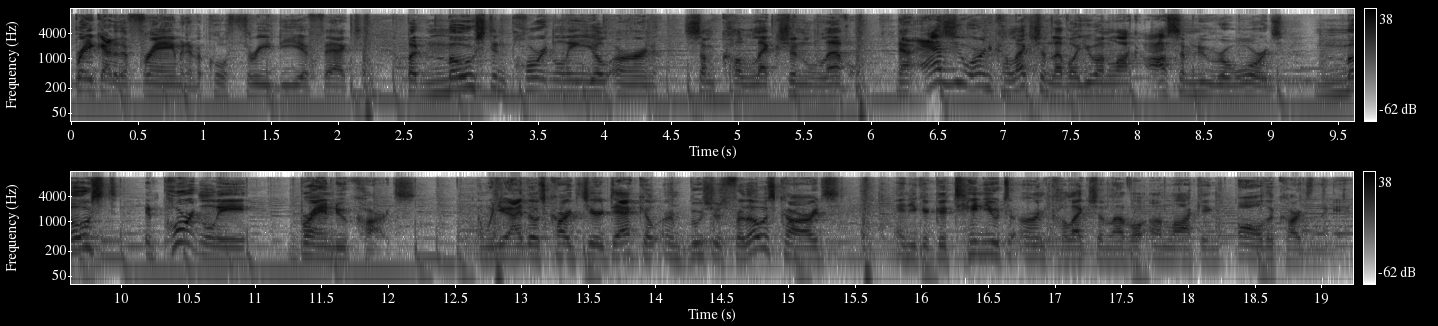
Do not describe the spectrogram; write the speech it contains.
break out of the frame and have a cool 3D effect. But most importantly, you'll earn some collection level. Now, as you earn collection level, you unlock awesome new rewards. Most importantly, brand new cards. And when you add those cards to your deck, you'll earn boosters for those cards, and you can continue to earn collection level, unlocking all the cards in the game.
